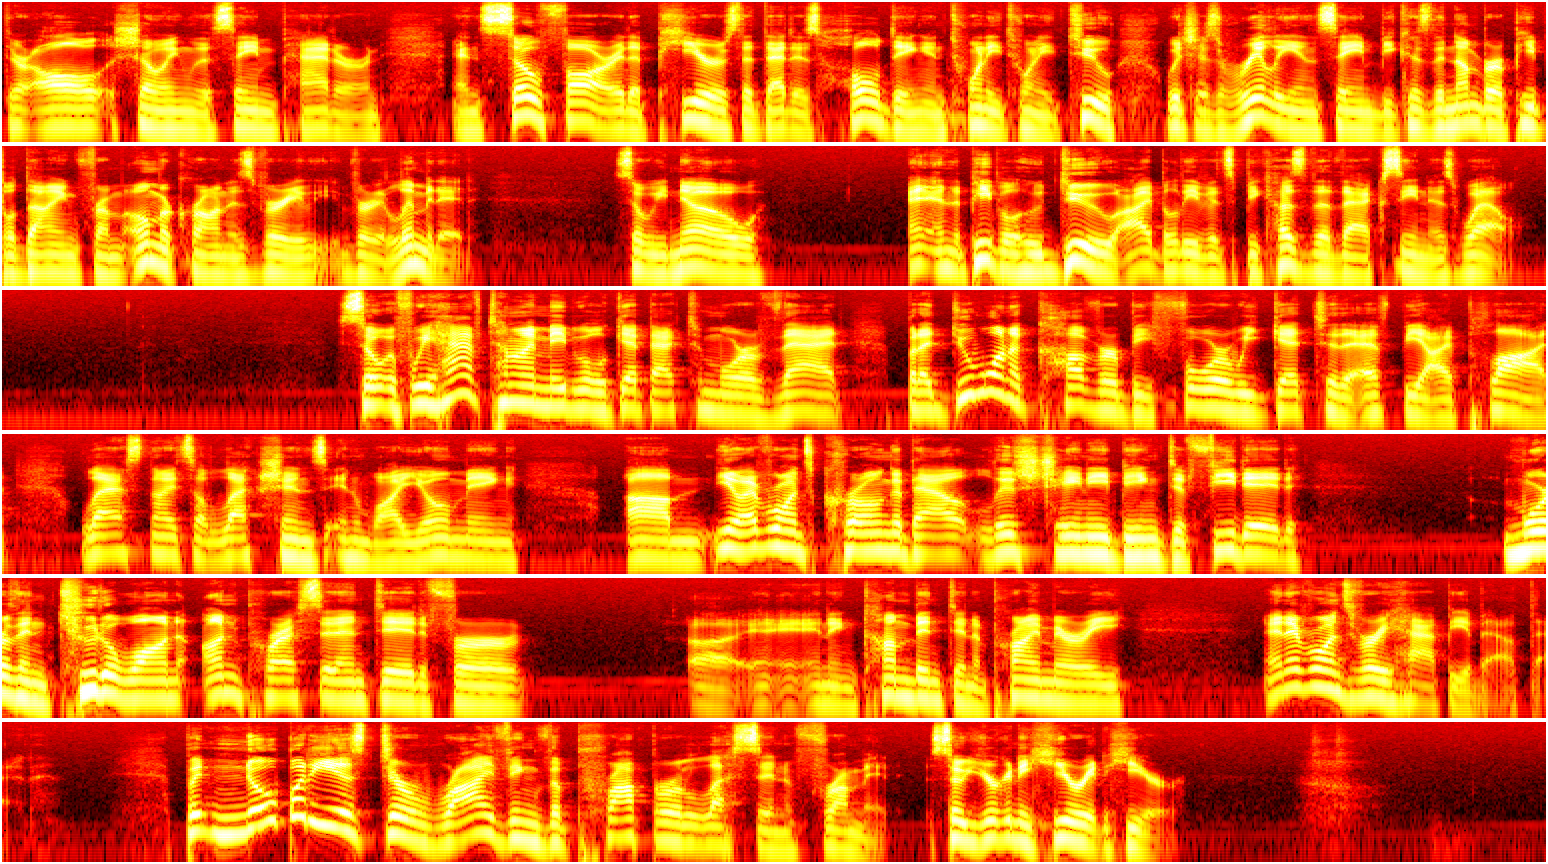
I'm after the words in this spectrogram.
they're all showing the same pattern. And so far, it appears that that is holding in 2022, which is really insane because the number of people dying from Omicron is very, very limited. So we know, and, the people who do, I believe it's because of the vaccine as well. So if we have time, maybe we'll get back to more of that. But I do want to cover before we get to the FBI plot last night's elections in Wyoming. Um, you know, everyone's crowing about Liz Cheney being defeated more than two to one, unprecedented for uh, an incumbent in a primary. And everyone's very happy about that. But nobody is deriving the proper lesson from it. So you're going to hear it here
